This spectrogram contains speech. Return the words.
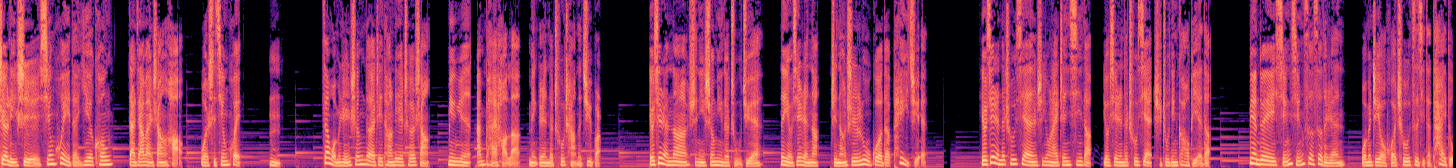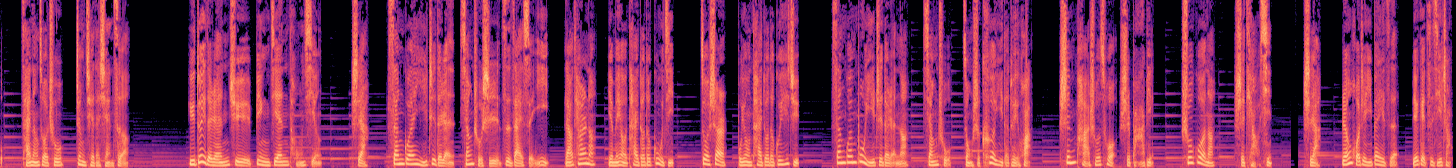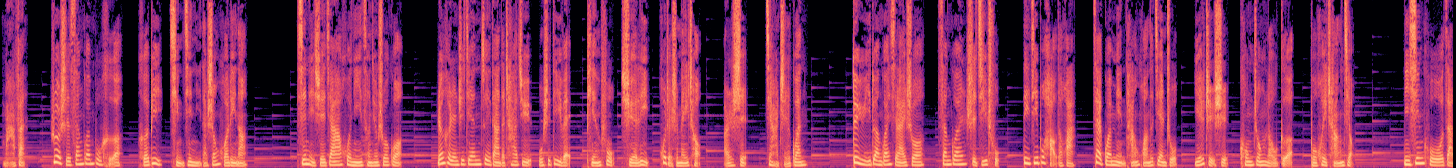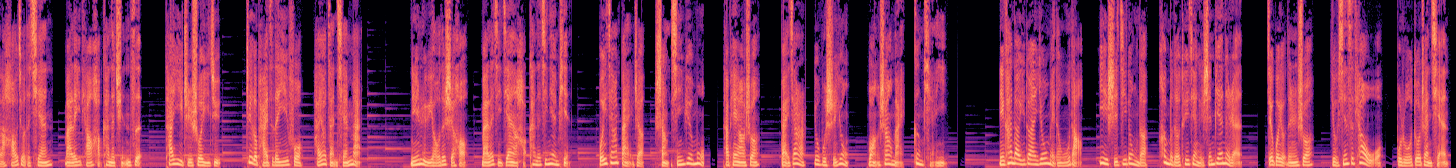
这里是星汇的夜空，大家晚上好，我是星汇。嗯，在我们人生的这趟列车上，命运安排好了每个人的出场的剧本。有些人呢是你生命的主角，那有些人呢只能是路过的配角。有些人的出现是用来珍惜的，有些人的出现是注定告别的。面对形形色色的人，我们只有活出自己的态度。才能做出正确的选择，与对的人去并肩同行。是啊，三观一致的人相处时自在随意，聊天呢也没有太多的顾忌，做事儿不用太多的规矩。三观不一致的人呢，相处总是刻意的对话，生怕说错是把柄，说过呢是挑衅。是啊，人活着一辈子，别给自己找麻烦。若是三观不合，何必请进你的生活里呢？心理学家霍尼曾经说过，人和人之间最大的差距不是地位、贫富、学历或者是美丑，而是价值观。对于一段关系来说，三观是基础，地基不好的话，再冠冕堂皇的建筑也只是空中楼阁，不会长久。你辛苦攒了好久的钱。买了一条好看的裙子，他一直说一句：“这个牌子的衣服还要攒钱买。”你旅游的时候买了几件好看的纪念品，回家摆着赏心悦目，他偏要说：“摆件儿又不实用，网上买更便宜。”你看到一段优美的舞蹈，一时激动的恨不得推荐给身边的人，结果有的人说：“有心思跳舞，不如多赚钱。”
